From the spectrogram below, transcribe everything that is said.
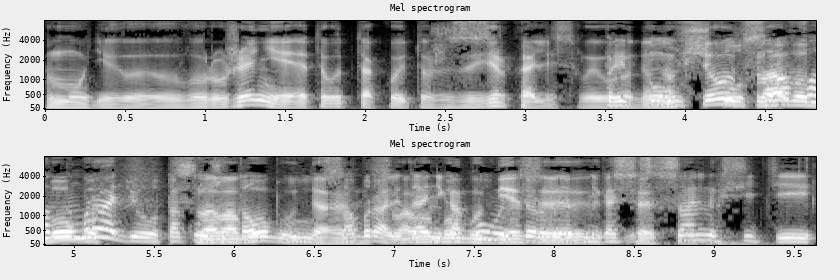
моде э, вооружения. Это вот такой тоже зазеркали своего При рода. Том, Но все, слава богу, радио слава богу, да, собрали, слава да, никакого богу, без интернета, никаких эксцесса. социальных сетей.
